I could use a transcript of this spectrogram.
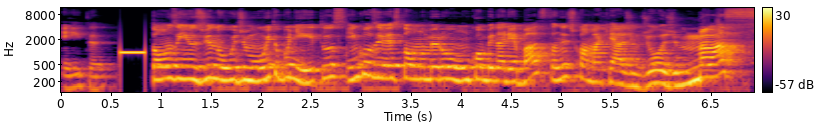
Eita. Tonzinhos de nude muito bonitos. Inclusive, esse tom número 1 um combinaria bastante com a maquiagem de hoje, mas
